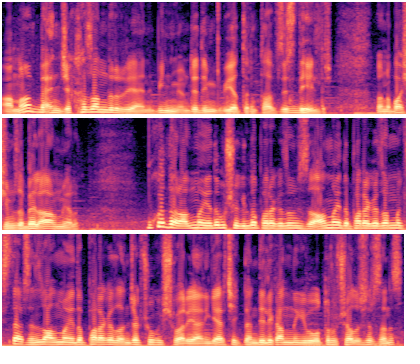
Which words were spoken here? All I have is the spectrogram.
Ama bence kazandırır yani. Bilmiyorum dediğim gibi yatırım tavsiyesi değildir. Sonra başımıza bela almayalım. Bu kadar Almanya'da bu şekilde para kazanırsınız. Almanya'da para kazanmak isterseniz Almanya'da para kazanacak çok iş var. Yani gerçekten delikanlı gibi oturup çalışırsanız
